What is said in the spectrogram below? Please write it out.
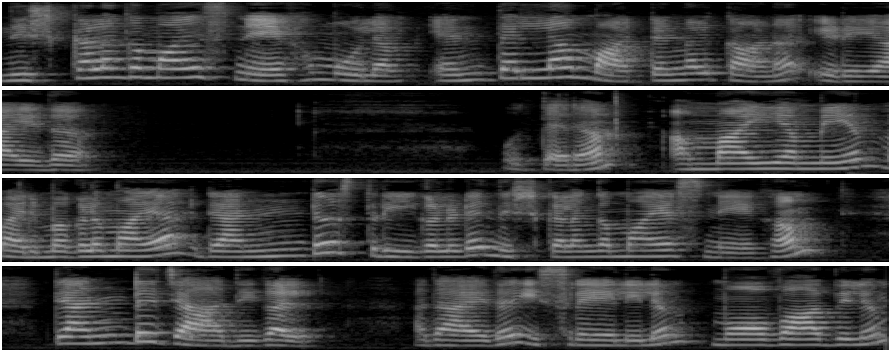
നിഷ്കളങ്കമായ സ്നേഹം മൂലം എന്തെല്ലാം മാറ്റങ്ങൾക്കാണ് ഇടയായത്? ഉത്തരം അമ്മായി അമ്മയും മരുമകളുമായ രണ്ട് സ്ത്രീകളുടെ നിഷ്കളങ്കമായ സ്നേഹം രണ്ട് ജാതികൾ അതായത് ഇസ്രയേലിലും മോവാബിലും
